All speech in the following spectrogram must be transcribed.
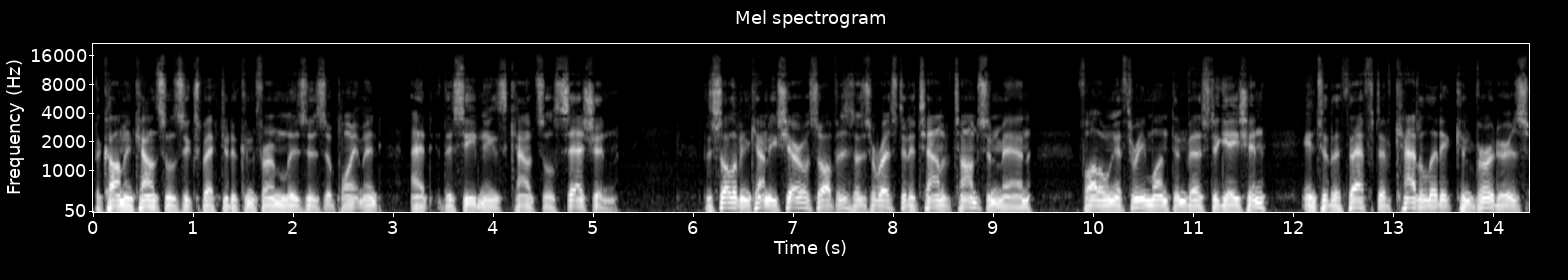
The Common Council is expected to confirm Liz's appointment at this evening's council session. The Sullivan County Sheriff's Office has arrested a town of Thompson man following a three month investigation into the theft of catalytic converters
